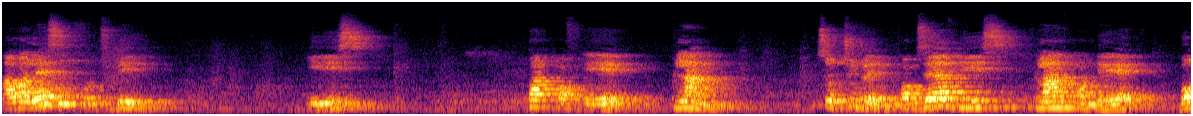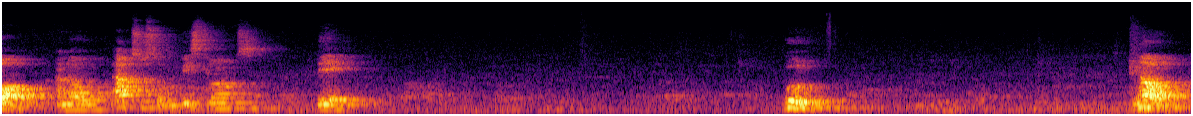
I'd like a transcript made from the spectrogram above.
our lesson for today is part of a plant. So, children, observe this plant on the board and I'll ask you some questions there. Good. Now,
